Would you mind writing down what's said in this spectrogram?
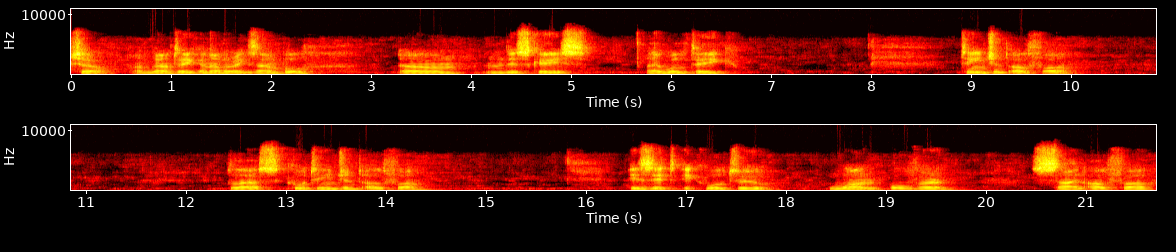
So I'm going to take another example. Um, in this case, I will take tangent alpha plus cotangent alpha is it equal to 1 over sine alpha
